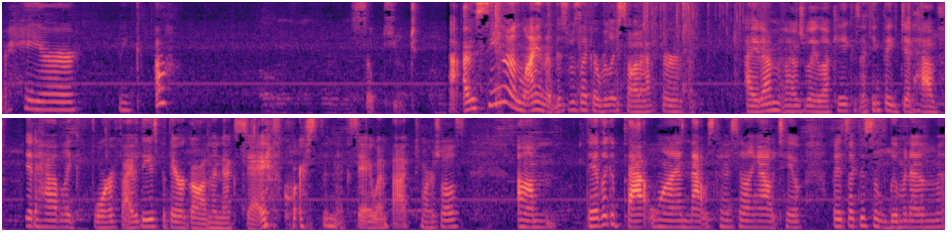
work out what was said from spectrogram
her hair, like, ah, so cute. I was seeing online that this was like a really sought after item and I was really lucky because I think they did have did have like four or five of these but they were gone the next day of course the next day I went back to Marshall's um they had like a bat one that was kind of selling out too, but it's like this aluminum,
